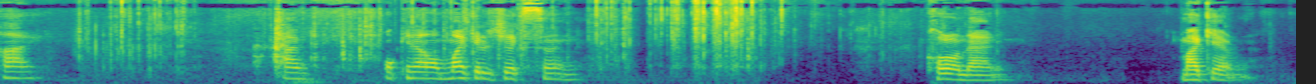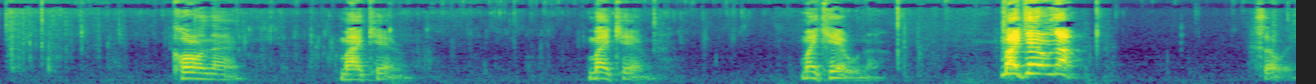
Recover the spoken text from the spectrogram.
Hi. I'm Okinawa Michael Jackson. コロナに負けるな。コロナに負けるな。負けるな。負けるな。負けるな Sorry.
